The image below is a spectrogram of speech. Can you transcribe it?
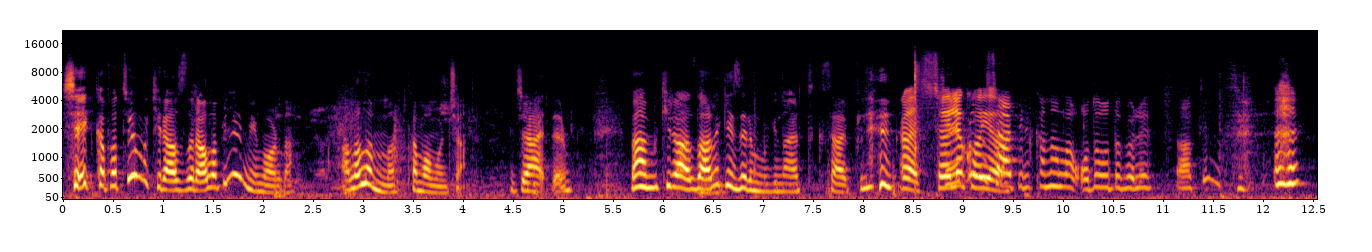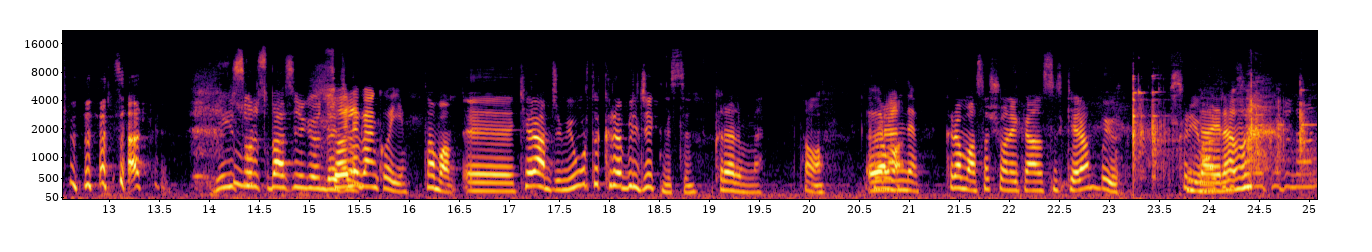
Şey kapatıyor mu kirazları alabilir miyim orada? Alalım mı? Tamam hocam. Rica ederim. Ben bu kirazlarla gezerim bugün artık Serpil. Evet söyle Şey koyuyorum. Serpil kanala oda oda böyle dağıtayım mısın? Serpil. Yayın sonrası ben seni göndereceğim. Söyle ben koyayım. Tamam. Ee, Keremcim yumurta kırabilecek misin? Kırarım ben. Tamam. Kırama- Öğrendim. Kıramazsan şu an ekrandasın Kerem. Buyur. Bismillahirrahmanirrahim.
